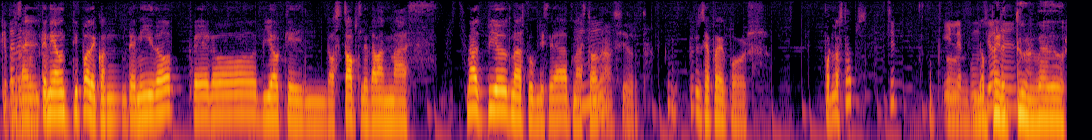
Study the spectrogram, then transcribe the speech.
¿Qué O pasó? sea, él tenía un tipo de contenido, pero vio que los tops le daban más, más views, más publicidad, más todo. Ah, cierto. Pues se fue por, por los tops. Sí. Y le Lo funciona. perturbador.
